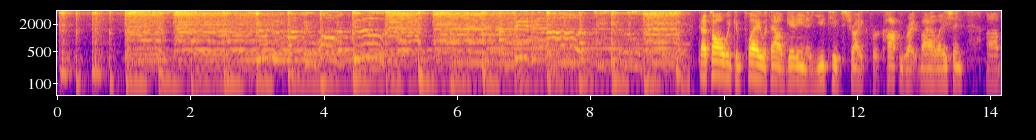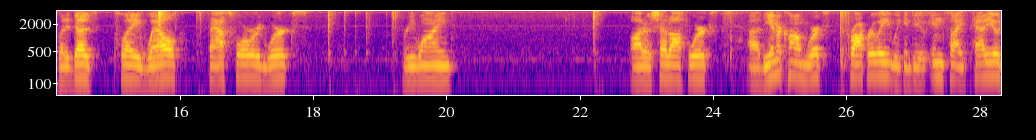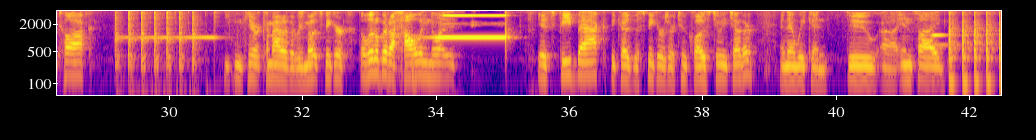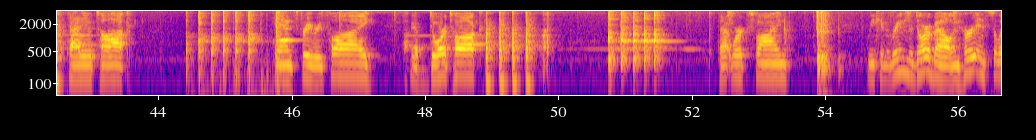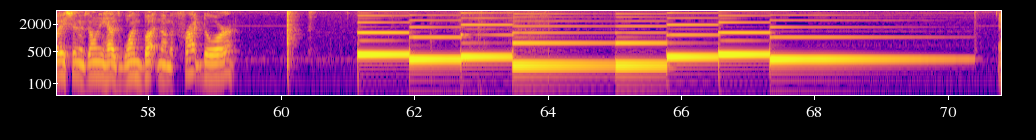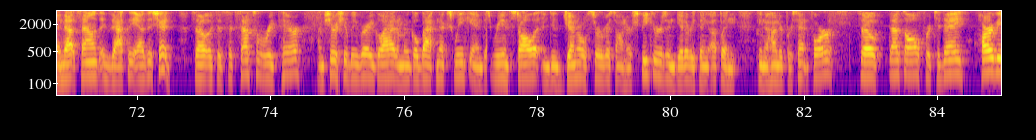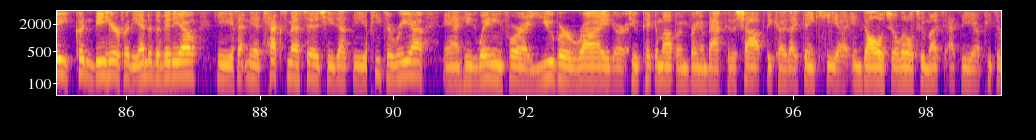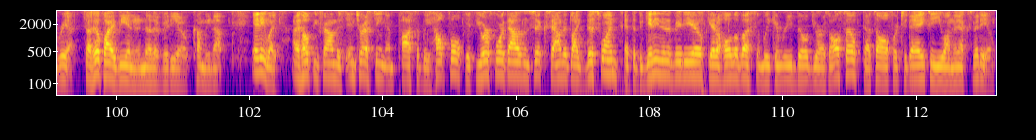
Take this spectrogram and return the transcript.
That's all we can play without getting a YouTube strike for copyright violation. Uh, but it does play well. Fast forward works. Rewind. Auto shut off works. Uh, the intercom works properly. We can do inside patio talk. You can hear it come out of the remote speaker. The little bit of howling noise is feedback because the speakers are too close to each other and then we can do uh, inside patio talk, hands-free reply, we have door talk, that works fine. We can ring the doorbell and her installation is only has one button on the front door and that sounds exactly as it should. So it's a successful repair. I'm sure she'll be very glad. I'm going to go back next week and reinstall it and do general service on her speakers and get everything up and being 100% for her. So that's all for today. Harvey couldn't be here for the end of the video. He sent me a text message. He's at the pizzeria and he's waiting for a Uber ride or to pick him up and bring him back to the shop because I think he uh, indulged a little too much at the uh, pizzeria. So he'll probably be in another video coming up. Anyway, I hope you found this interesting and possibly helpful. If your 4006 sounded like this one at the beginning of the video, get a hold of us and we can rebuild yours also. That's all for today. See you on the next video.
